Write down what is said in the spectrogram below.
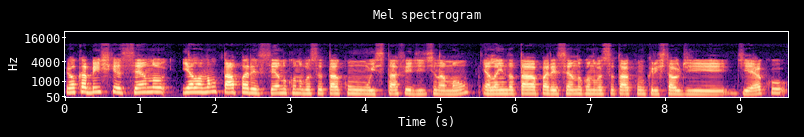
Eu acabei esquecendo e ela não tá aparecendo quando você tá com o Staff Edit na mão. Ela ainda tá aparecendo quando você tá com o cristal de, de eco.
